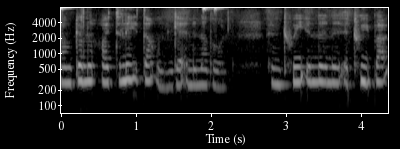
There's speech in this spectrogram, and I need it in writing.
I'm gonna I deleted that one and getting another one. Then tweeting in a tweet back.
